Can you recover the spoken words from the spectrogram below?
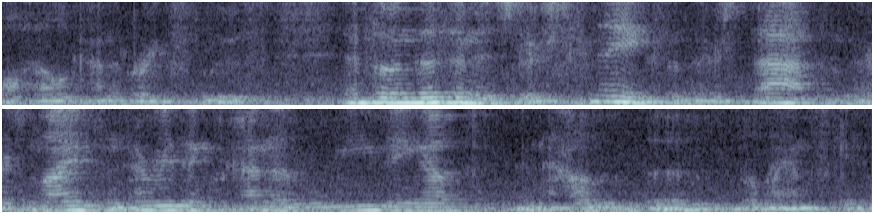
all hell kind of breaks loose. And so in this image, there's snakes and there's bats and there's mice and everything's kind of weaving up and out of the, the landscape.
